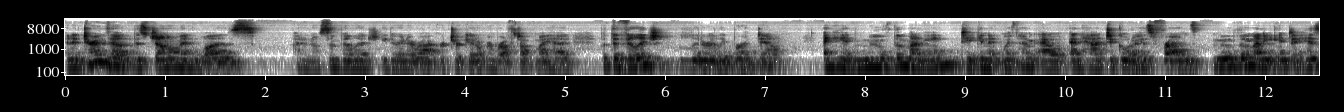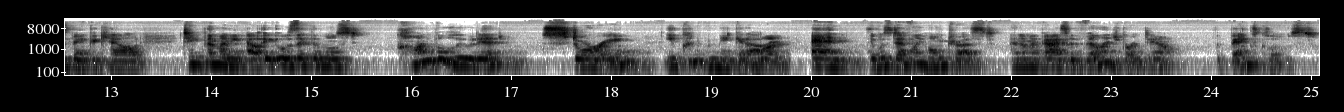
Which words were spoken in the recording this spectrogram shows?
And it turns out this gentleman was, I don't know, some village, either in Iraq or Turkey, I don't remember off the top of my head, but the village literally burnt down. And he had moved the money, taken it with him out, and had to go to his friends, move the money into his bank account, take the money out. It was like the most convoluted story. You couldn't make it up. Right. And it was definitely home trust. And I'm like, guys, the village burnt down. The bank's closed.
